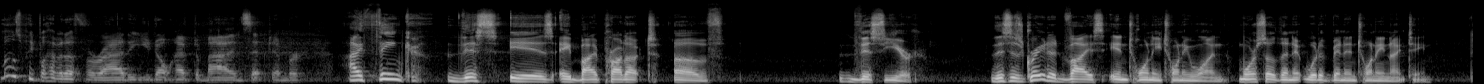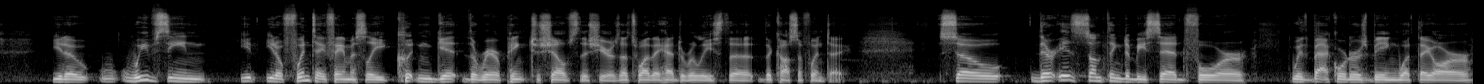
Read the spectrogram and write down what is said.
most people have enough variety. You don't have to buy in September. I think this is a byproduct of this year. This is great advice in 2021, more so than it would have been in 2019. You know, we've seen, you, you know, Fuente famously couldn't get the rare pink to shelves this year. That's why they had to release the, the Casa Fuente. So there is something to be said for with back orders being what they are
